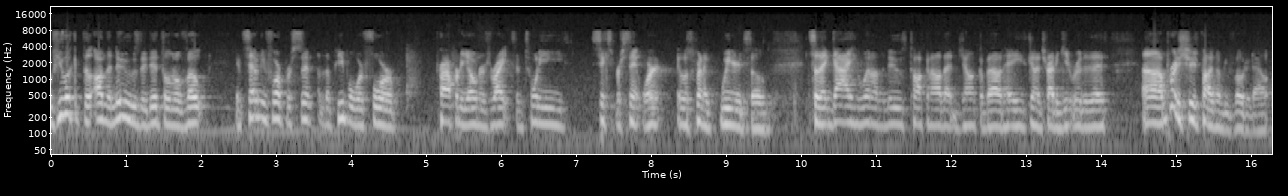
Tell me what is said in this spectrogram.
if you look at the on the news, they did the little vote, and 74 percent of the people were for property owners' rights, and 26 percent weren't. It was kind of weird. So, so that guy who went on the news talking all that junk about, hey, he's going to try to get rid of this. Uh, I'm pretty sure he's probably going to be voted out.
